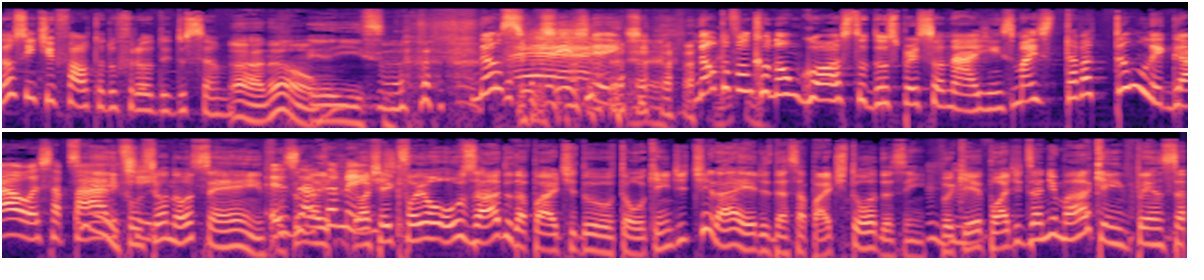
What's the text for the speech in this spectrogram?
Não senti falta do Frodo e do Sam. Ah, não. É isso. Não senti, gente. Não tô falando que eu não gosto dos personagens, mas tava tão legal essa parte. Sim, funcionou sim. funcionou. Exatamente. Eu achei que foi ousado da parte do Tolkien de tirar eles dessa parte toda, assim. Uhum. Porque pode desanimar quem pensa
